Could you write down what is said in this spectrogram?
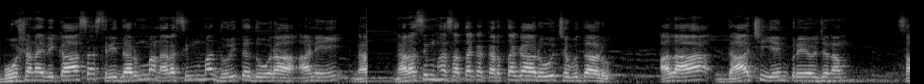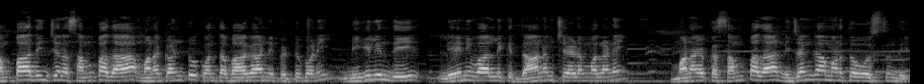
భూషణ వికాస శ్రీధర్మ నరసింహ దురిత దూర అని న- నరసింహ శతక కర్తగారు చెబుతారు. అలా దాచి ఏం ప్రయోజనం? సంపాదించిన సంపద మనకంటూ కొంత భాగాన్ని పెట్టుకొని మిగిలింది లేని వాళ్ళకి దానం చేయడం వల్లనే మన యొక్క సంపద నిజంగా మనతో వస్తుంది.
